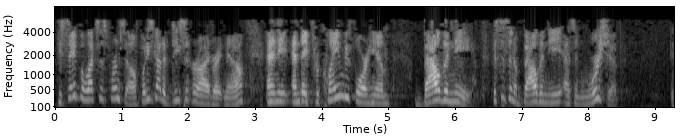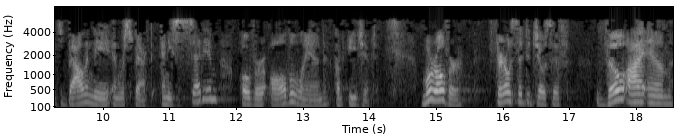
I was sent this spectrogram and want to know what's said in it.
He saved the Lexus for himself, but he's got a decent ride right now. And, he, and they proclaim before him, bow the knee. This isn't a bow the knee as in worship, it's bow the knee in respect. And he set him over all the land of Egypt. Moreover, Pharaoh said to Joseph, Though I am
